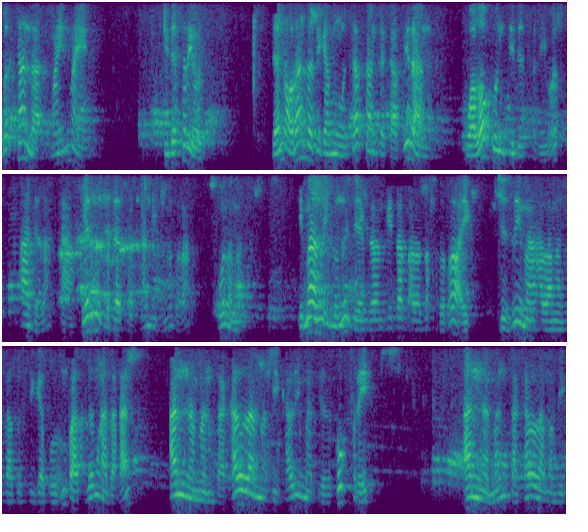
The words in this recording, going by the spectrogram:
bercanda, main-main tidak serius. Dan orang ketika mengucapkan kekafiran, walaupun tidak serius, adalah kafir berdasarkan ijma para ulama. Imam Ibnu Nujim dalam kitab Al-Bahrul Raik, juz 5 halaman 134, beliau mengatakan, "Anna man takallama bi kalimatil kufri anna man takallama bi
